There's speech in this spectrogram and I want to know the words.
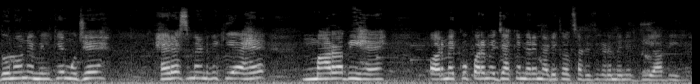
दोनों ने मिलके मुझे हैरेसमेंट भी किया है मारा भी है और मैं कुपर में जाके मेरे मेडिकल सर्टिफिकेट मैंने दिया भी है।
